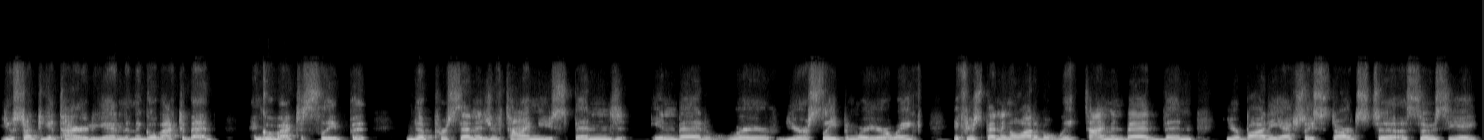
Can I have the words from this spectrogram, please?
you'll start to get tired again and then go back to bed and go back to sleep. But the percentage of time you spend in bed where you're asleep and where you're awake if you're spending a lot of awake time in bed, then your body actually starts to associate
